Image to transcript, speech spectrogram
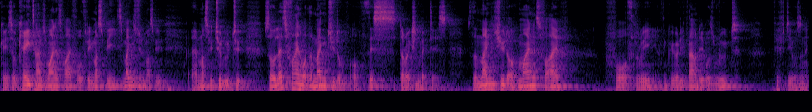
okay so k times minus 543 must be its magnitude must be uh, must be 2 root 2 so let's find what the magnitude of, of this direction vector is so the magnitude of minus 5 4 3 I think we already found it was root 50 wasn't it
